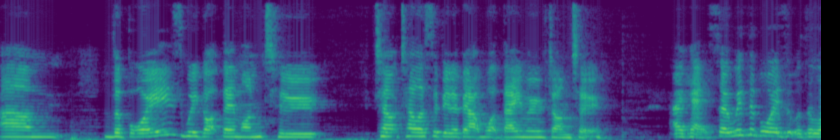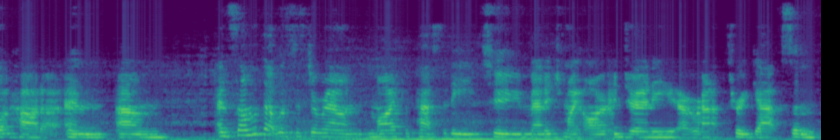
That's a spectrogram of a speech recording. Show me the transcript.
um, the boys we got them onto. Tell tell us a bit about what they moved on to. Okay, so with the boys it was a lot harder and. Um, and some of that was just around my capacity to manage my own journey around through gaps and,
